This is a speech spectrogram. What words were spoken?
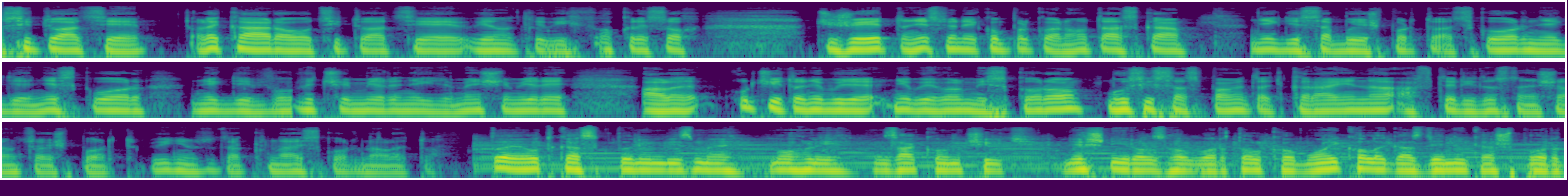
situácie lekárov, od situácie v jednotlivých okresoch. Čiže je to nesmierne komplikovaná otázka. Niekde sa bude športovať skôr, niekde neskôr, niekde vo väčšej miere, niekde v menšej miere, ale určite to nebude, nebude veľmi skoro. Musí sa spamätať krajina a vtedy dostane šancu aj šport. Vidím to tak najskôr na leto. To je odkaz, ktorým by sme mohli zakončiť dnešný rozhovor. Toľko môj kolega z denníka Šport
